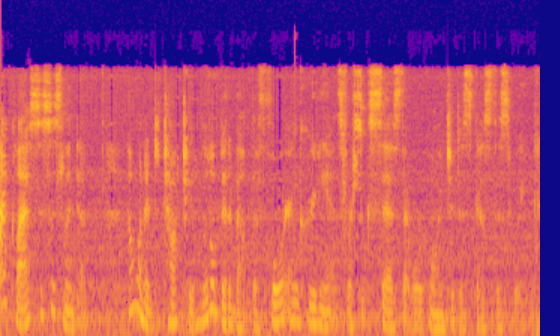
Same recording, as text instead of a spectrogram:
Hi class, this is Linda. I wanted to talk to you a little bit about the four ingredients for success that we're going to discuss this week.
